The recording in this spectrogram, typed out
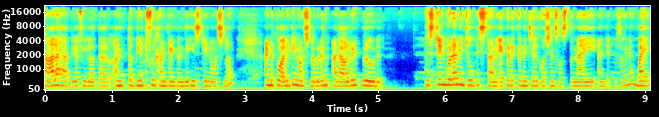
చాలా హ్యాపీగా ఫీల్ అవుతారు. అంత బ్యూటిఫుల్ కంటెంట్ ఉంది హిస్టరీ నోట్స్లో. అండ్ పాలిటీ నోట్స్లో కూడా అది ఆల్రెడీ ప్రూవ్డ్. హిస్టరీని కూడా నేను చూపిస్తాను. ఎక్కడెక్కడి నుంచి క్వశ్చన్స్ వస్తున్నాయి అని చెప్పేసి. ఓకేనా? బై.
